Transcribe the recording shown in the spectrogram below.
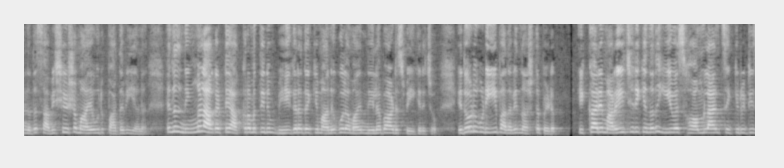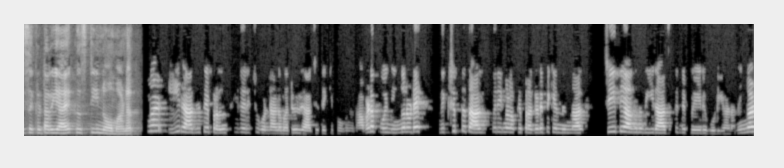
എന്നത് സവിശേഷമായ ഒരു പദവിയാണ്. എന്നാൽ നിങ്ങളാകട്ടെ അക്രമത്തിനും ഭീകരതയ്ക്കും അനുകൂലമായി നിലപാട് സ്വീകരിച്ചു. ഇതോടുകൂടി ഈ പദവി നഷ്ടപ്പെടും. ഇക്കാര്യം അറിയിച്ചിരിക്കുന്നത് യു എസ് ഹോംലാൻഡ് സെക്യൂരിറ്റി സെക്രട്ടറിയായ ക്രിസ്റ്റി നോമാണ്. നിങ്ങൾ ഈ രാജ്യത്തെ പ്രതിനിധീകരിച്ചുകൊണ്ടാണ് മറ്റൊരു രാജ്യത്തേക്ക് പോകുന്നത്. അവിടെ പോയി നിങ്ങളുടെ നിക്ഷിപ്ത താല്പര്യങ്ങളൊക്കെ പ്രകടിപ്പിക്കാൻ നിന്നാൽ ചീത്തയാകുന്നത് ഈ രാജ്യത്തിന്റെ പേര് കൂടിയാണ്. നിങ്ങൾ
